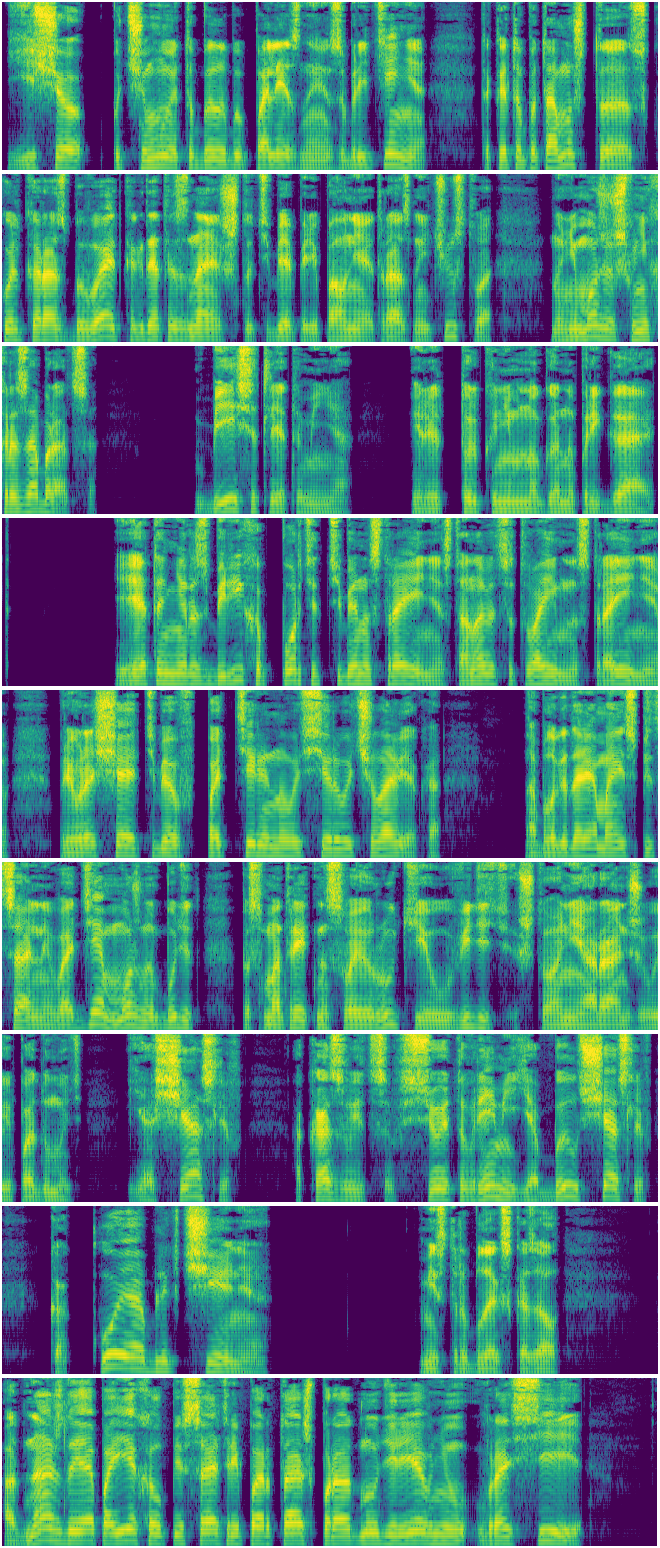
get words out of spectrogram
Еще почему это было бы полезное изобретение, так это потому, что сколько раз бывает, когда ты знаешь, что тебя переполняют разные чувства, но не можешь в них разобраться – Бесит ли это меня? Или только немного напрягает? И эта неразбериха портит тебе настроение, становится твоим настроением, превращает тебя в потерянного серого человека. А благодаря моей специальной воде можно будет посмотреть на свои руки и увидеть, что они оранжевые, и подумать, я счастлив. Оказывается, все это время я был счастлив. какое облегчение!» Мистер Блэк сказал, «Однажды я поехал писать репортаж про одну деревню в России,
